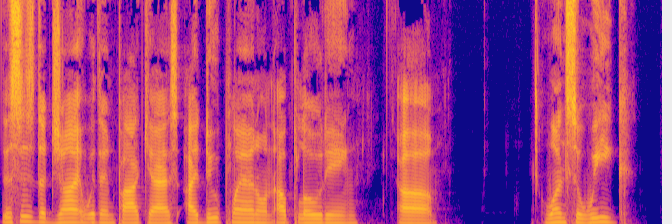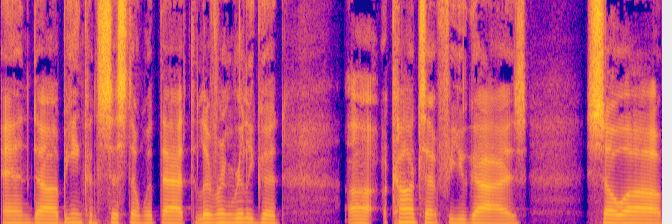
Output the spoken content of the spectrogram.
this is the giant within podcast. I do plan on uploading uh, once a week and uh, being consistent with that, delivering really good uh, content for you guys. So uh,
